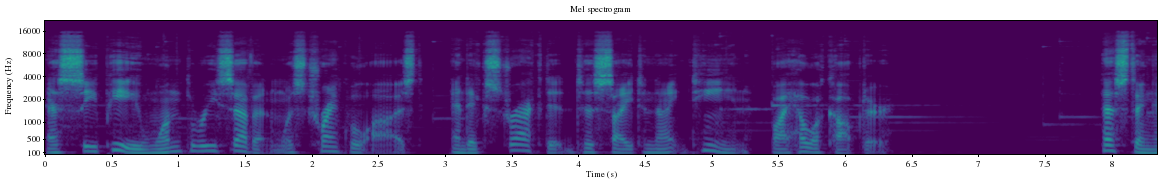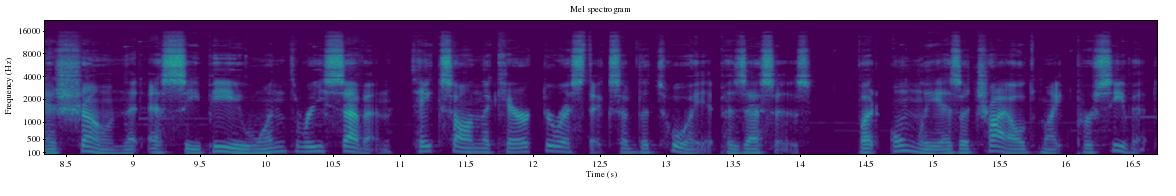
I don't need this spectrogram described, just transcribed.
SCP 137 was tranquilized and extracted to Site 19 by helicopter. Testing has shown that SCP 137 takes on the characteristics of the toy it possesses, but only as a child might perceive it.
